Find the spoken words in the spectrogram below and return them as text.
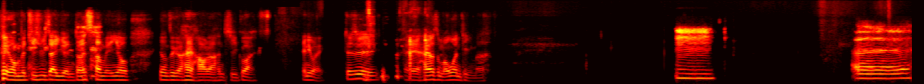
所以我们继续在远端上面用用这个。嘿，好了，很奇怪。Anyway，就是，哎、还有什么问题吗？嗯，呃。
